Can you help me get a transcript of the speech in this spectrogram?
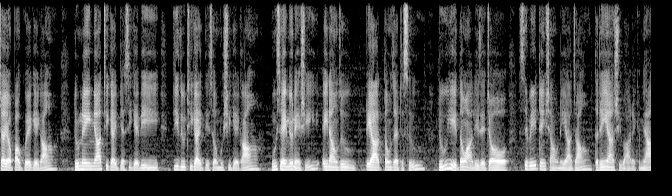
ကြောက်ရောက်ပောက်ကွဲခဲ့ကလူနေများထိခိုက်ပျက်စီးခဲ့ပြီးပြည်သူထိခိုက်ဒေဆုံးမှုရှိခဲ့ကမူဆယ်မြို့နယ်ရှိအိမ်အောင်စု132စုလူဦးရေ340ကျော်စစ်ဘေးတိမ်းရှောင်နေရကြောင်းသတင်းရရှိပါရခင်ဗျာ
